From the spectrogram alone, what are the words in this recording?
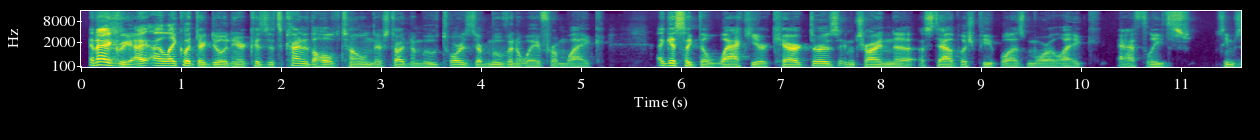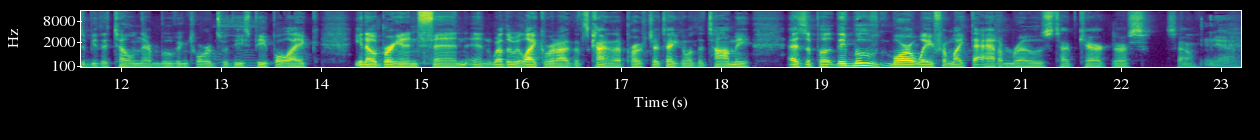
And I agree. I, I like what they're doing here because it's kind of the whole tone they're starting to move towards. They're moving away from like, I guess, like the wackier characters and trying to establish people as more like athletes. Seems to be the tone they're moving towards with these Mhm. people. Like, you know, bringing in Finn, and whether we like it or not, that's kind of the approach they're taking with the Tommy. As opposed, they moved more away from like the Adam Rose type characters. So Yeah.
